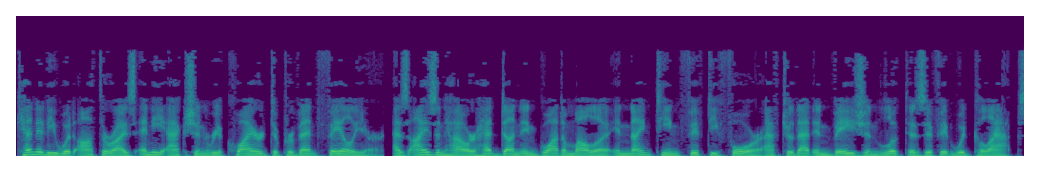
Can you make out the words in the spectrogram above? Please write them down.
Kennedy would authorize any action required to prevent failure, as Eisenhower had done in Guatemala in 1954 after that invasion looked as if it would collapse.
